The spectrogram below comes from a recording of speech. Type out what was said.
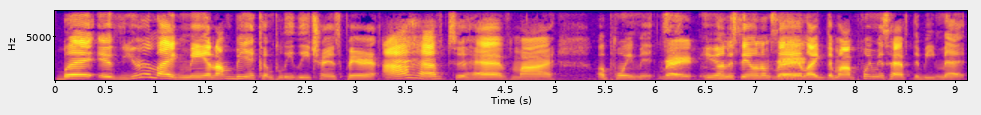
But if you're like me and I'm being completely transparent, I have to have my appointments. Right. You understand what I'm saying? Right. Like the my appointments have to be met.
